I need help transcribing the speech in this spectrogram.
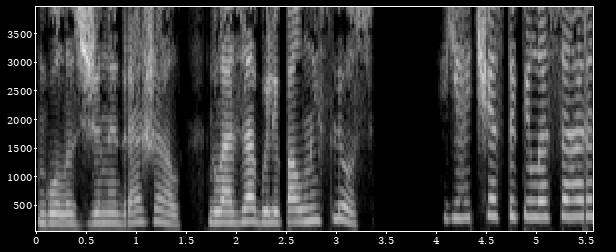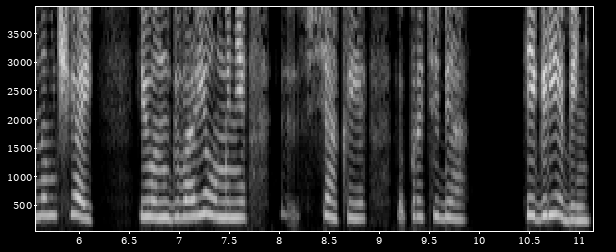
Голос жены дрожал, глаза были полны слез. Я часто пила с Аароном чай, и он говорил мне э, всякое про тебя. И гребень.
